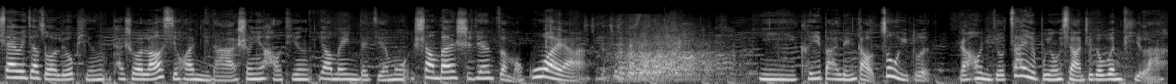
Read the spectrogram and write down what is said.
下一位叫做刘平，他说老喜欢你的声音好听，要没你的节目，上班时间怎么过呀？你可以把领导揍一顿，然后你就再也不用想这个问题啦。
